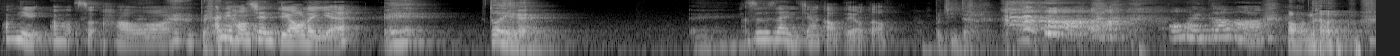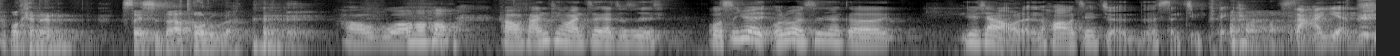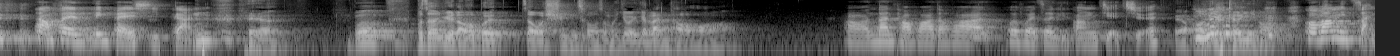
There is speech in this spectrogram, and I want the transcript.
哦，你哦说好哦，对啊，你红线丢了耶。哎、欸，对耶。哎、欸，可是是在你家搞丢的。哦不记得。Oh my god！哦，那我可能随时都要脱乳了。好哦，好，反正听完这个就是，我是月，我如果是那个。月下老人的话，我真的觉得神经病，傻眼，浪费林北洗干。对啊，我不知道月老会不会找我寻仇什么，给我一个烂桃花。好，烂桃花的话，会不会这里帮你解决？哦，也可以哦。我帮你斩。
